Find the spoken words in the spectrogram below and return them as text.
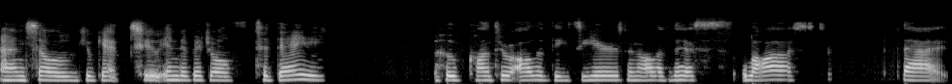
And so you get to individuals today who've gone through all of these years and all of this loss that,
